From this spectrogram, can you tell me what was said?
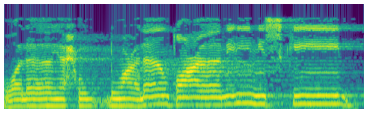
ولا يحض على طعام المسكين.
